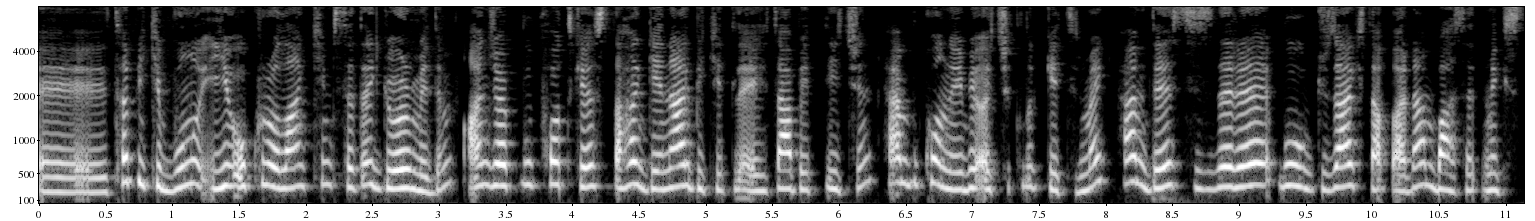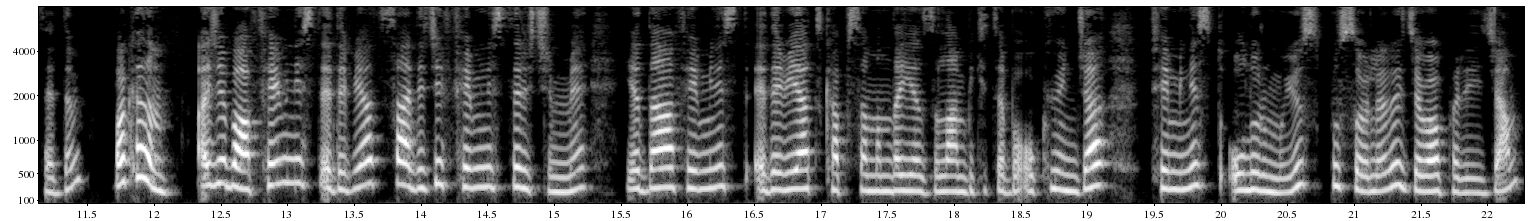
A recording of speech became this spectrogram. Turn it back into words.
Ee, tabii ki bunu iyi okur olan kimse de görmedim. Ancak bu podcast daha genel bir kitle kitleye hitap ettiği için hem bu konuya bir açıklık getirmek hem de sizlere bu güzel kitaplardan bahsetmek istedim. Bakalım acaba feminist edebiyat sadece feministler için mi ya da feminist edebiyat kapsamında yazılan bir kitabı okuyunca feminist olur muyuz? Bu sorulara cevap arayacağım.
